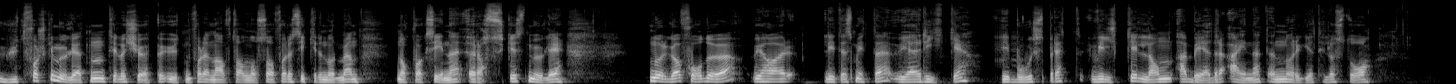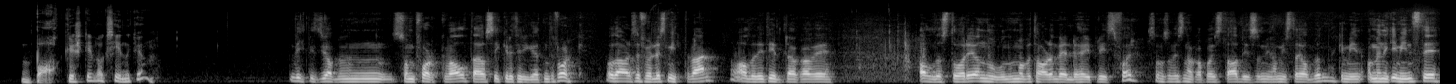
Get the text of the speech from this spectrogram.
utforske muligheten til å kjøpe utenfor denne avtalen også, for å sikre nordmenn nok vaksine raskest mulig. Norge har få døde, vi har lite smitte, vi er rike, vi bor spredt. Hvilke land er bedre egnet enn Norge til å stå bakerst i vaksinekøen? Viktigste jobben som folkevalgt er å sikre tryggheten til folk. Og Da er det selvfølgelig smittevern og alle de tiltakene vi alle står i, og noen må betale en veldig høy pris for. Sånn som vi på i stad, de som har mista jobben. Men ikke minst de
